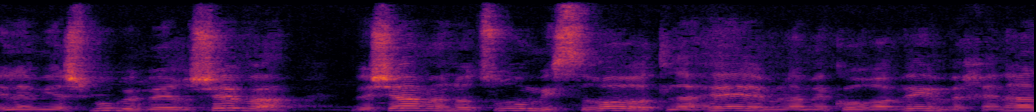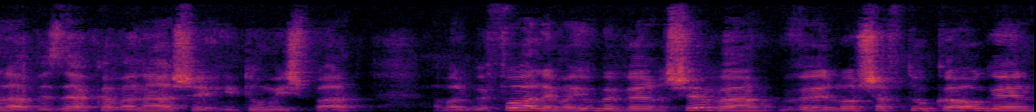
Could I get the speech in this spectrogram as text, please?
אלא הם ישבו בבאר שבע ושם נוצרו משרות להם, למקורבים וכן הלאה, וזה הכוונה שהיטו משפט, אבל בפועל הם היו בבאר שבע ולא שפטו כהוגן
